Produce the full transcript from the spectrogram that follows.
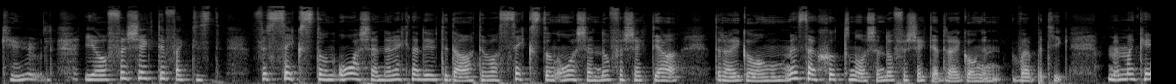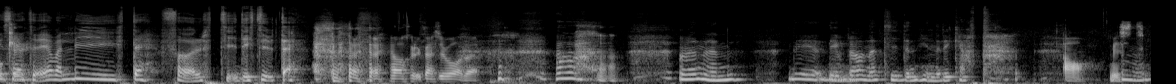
Kul. Jag försökte faktiskt för 16 år sedan, jag räknade ut idag att det var 16 år sedan, då försökte jag dra igång, nästan 17 år sedan, då försökte jag dra igång en webbutik. Men man kan ju okay. säga att jag var lite för tidigt ute. ja, det kanske var det. men, men. Det, det är bra när tiden hinner ikapp. Ja, visst. Mm.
